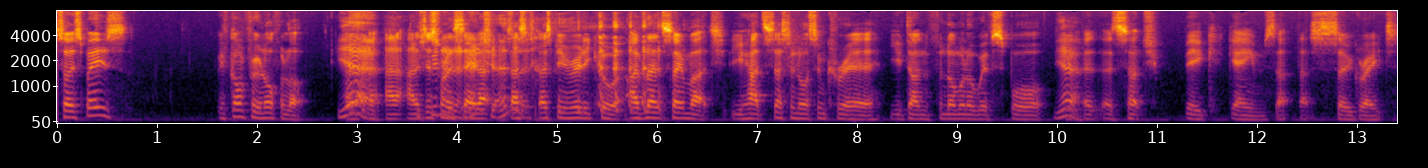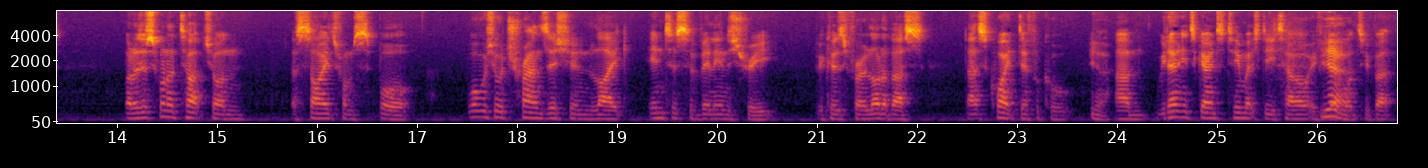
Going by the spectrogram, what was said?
So I suppose we've gone through an awful lot. Yeah, and, and I just want to say that adventure, that's that's been really cool. I've learned so much. You had such an awesome career. You've done phenomenal with sport. Yeah. at, at such big games. That that's so great. But I just want to touch on, aside from sport, what was your transition like into civilian street? Because for a lot of us, that's quite difficult. Yeah. Um, we don't need to go into too much detail if you Yeah. don't want to, but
